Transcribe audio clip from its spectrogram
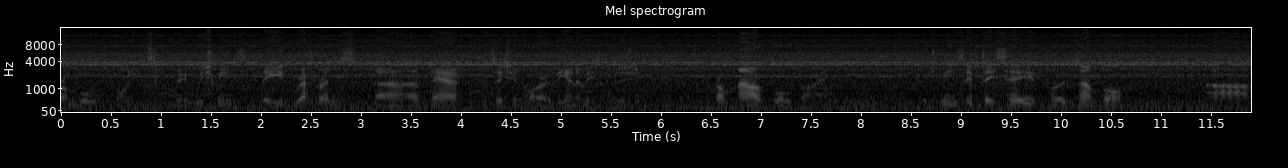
Rumble points, whi- which means they reference uh, their position or the enemy's position from our bullseye. Which means if they say, for example, um,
